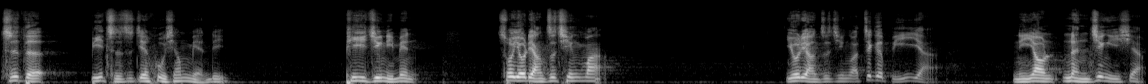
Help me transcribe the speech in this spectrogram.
值得彼此之间互相勉励。披经里面说有两只青蛙。有两只青蛙，这个比喻啊，你要冷静一下。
